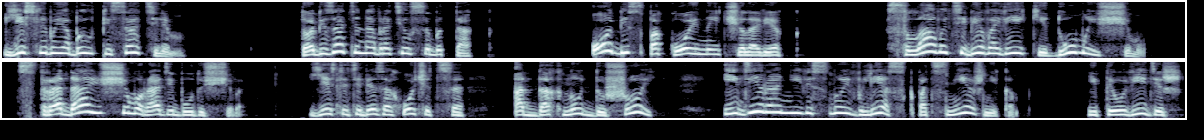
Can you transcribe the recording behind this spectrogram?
Если бы я был писателем, то обязательно обратился бы так. «О, беспокойный человек! Слава тебе вовеки, думающему, страдающему ради будущего! Если тебе захочется отдохнуть душой, иди ранней весной в лес к подснежникам, и ты увидишь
